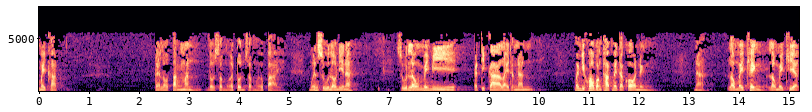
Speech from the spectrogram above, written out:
ไม่คัด แต่เราตั้งมั่น เราเสมอต้นเสมอปลาย เหมือนศูนย์เรานี้นะ ศูนย์เราไม่มีกติกาอะไรทั้งนั้น ไม่มีข้อบังคับไม่แต่ข้อหนึ่งนะเราไม่เข่งเราไม่เครียด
